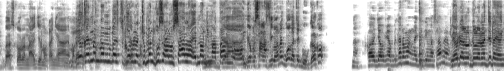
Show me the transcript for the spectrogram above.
bahas corona aja makanya. Ya makanya kan memang membahas Iya, corona, Pak. cuman gue selalu salah emang di mata lu om. Enggak masalah sih mana, gua ngecek Google kok. Nah, kalau jawabnya benar mah nggak jadi masalah. Ya udah lu duluan aja dah yang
